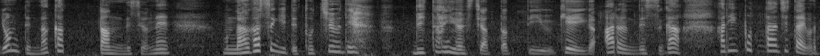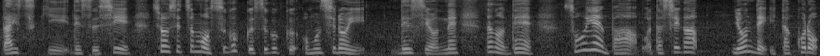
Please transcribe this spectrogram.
読んでなかったんですよね。もう長すぎて途中で リタイアしちゃったっていう経緯があるんですが「ハリー・ポッター」自体は大好きですし小説もすごくすごく面白いですよね。なのでそういえば私が読んでいた頃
